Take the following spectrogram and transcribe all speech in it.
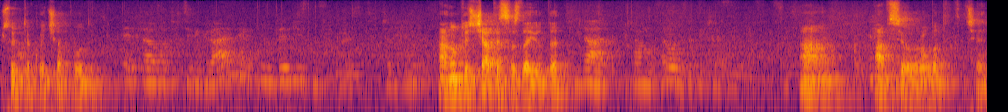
Что это такое чат-боды? Это вот в Телеграме, ну, для бизнеса, то есть чат-бот. А, ну то есть чаты создает, да? Да, там робот отвечает. А, а все, робот отвечает.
